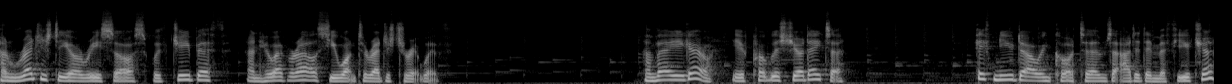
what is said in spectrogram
and register your resource with GBIF and whoever else you want to register it with. And there you go, you've published your data. If new Darwin Core terms are added in the future,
